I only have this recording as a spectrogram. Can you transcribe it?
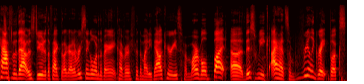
half of that was due to the fact that I got every single one of the variant covers for the Mighty Valkyries from Marvel. But uh, this week I had some really great books,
